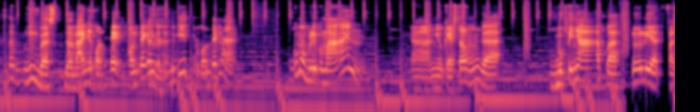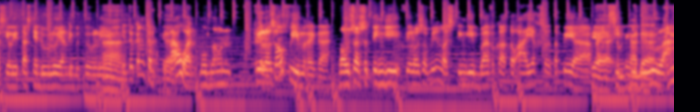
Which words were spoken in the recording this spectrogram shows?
kita mending bahas makanya Conte Conte kan Iya. begitu Conte mah gue mau beli pemain nah Newcastle enggak buktinya apa lu lihat fasilitasnya dulu yang dibetulin Nah, itu kan ketahuan mau bangun filosofi mereka nggak usah setinggi filosofinya nggak setinggi Barca atau Ajax tapi ya ya kayak yang City penting ada. dulu lah Ini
